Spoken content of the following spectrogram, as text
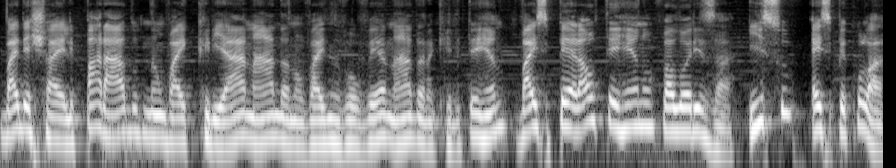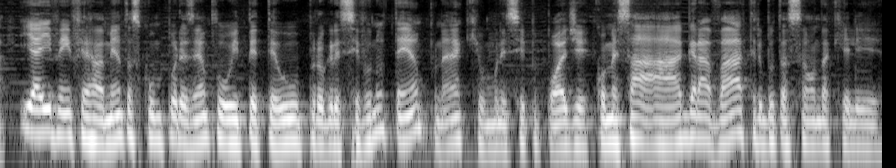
vai deixar ele parado, não vai criar nada, não vai desenvolver nada naquele terreno, vai esperar o terreno valorizar. Isso é especular. E aí vem ferramentas como, por exemplo, o IPTU progressivo no tempo, né, que o município pode começar a agravar a tributação daquele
